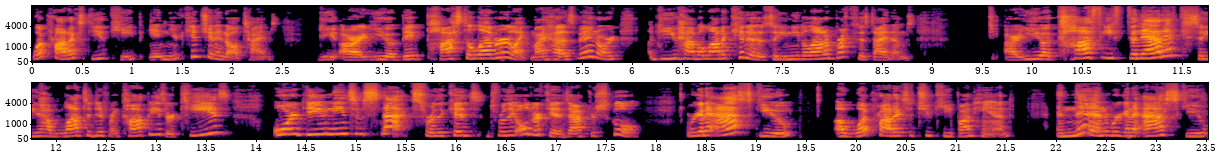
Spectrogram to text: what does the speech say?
what products do you keep in your kitchen at all times? Do you, are you a big pasta lover like my husband, or do you have a lot of kiddos so you need a lot of breakfast items? Are you a coffee fanatic so you have lots of different coffees or teas? Or do you need some snacks for the kids, for the older kids after school? We're going to ask you of uh, what products that you keep on hand. And then we're going to ask you,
